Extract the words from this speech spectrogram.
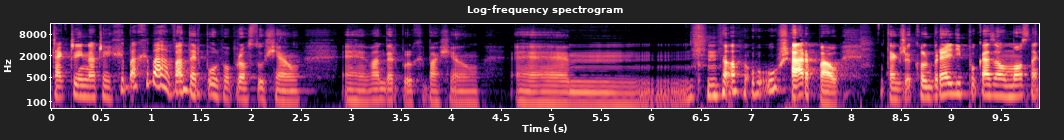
Tak czy inaczej, chyba, chyba Vanderpool po prostu się, e, Vanderpool chyba się no, uszarpał. Także Colbrelli pokazał moc na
